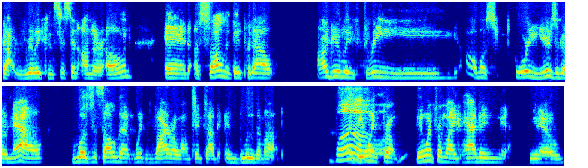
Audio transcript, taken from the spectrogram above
got really consistent on their own. And a song that they put out arguably three, almost four years ago now, was the song that went viral on TikTok and blew them up. Whoa. Like they went from they went from like having, you know,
